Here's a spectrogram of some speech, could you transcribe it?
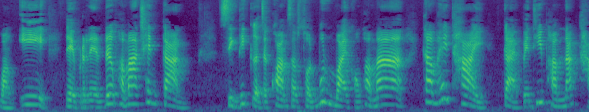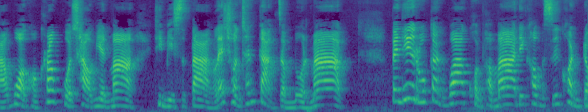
หวังอี้ ในประเด็นเรื่องพม่าเช่นกัน สิ่งที่เกิดจากความสับสนวุ่นวายของพม่าทำให้ไทยกลายเป็นที่พำนักถาวรของครอบครัวชาวเมียนมาที่มีสตางค์และชนชั้นกลางจำนวนมาก เป็นที่รู้กันว่าคนพม่าได้เข้ามาซื้อคอนโด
